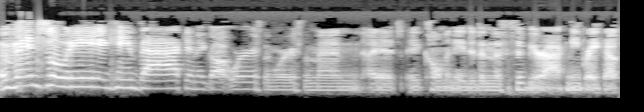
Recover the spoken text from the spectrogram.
eventually it came back and it got worse and worse. And then it, it culminated in this severe acne breakout.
